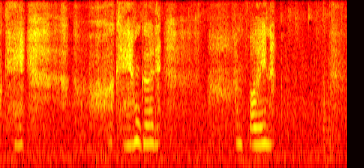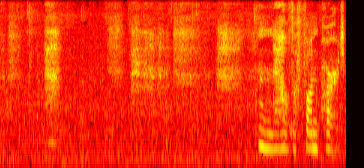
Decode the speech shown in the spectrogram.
Okay. Okay, I'm good. I'm fine. Now the fun part.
